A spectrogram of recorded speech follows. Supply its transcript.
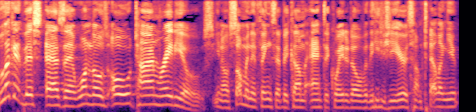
Look at this as a, one of those old time radios. You know, so many things have become antiquated over these years, I'm telling you.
